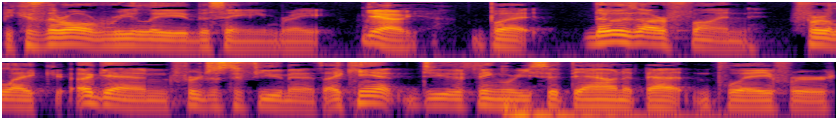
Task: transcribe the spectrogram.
because they're all really the same, right? Yeah, yeah. But those are fun for like again for just a few minutes. I can't do the thing where you sit down at that and play for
